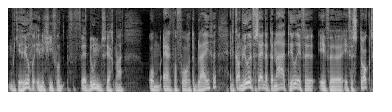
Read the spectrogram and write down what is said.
moet je heel veel energie voor, voor doen, zeg maar, om eigenlijk van voren te blijven. En het kan heel even zijn dat daarna het heel even, even, even stokt.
